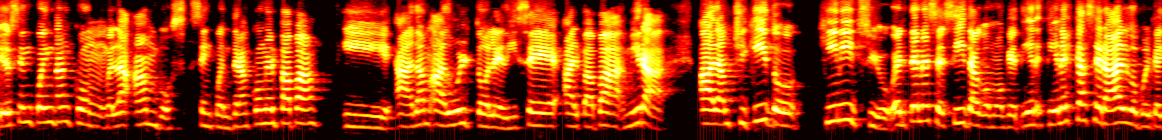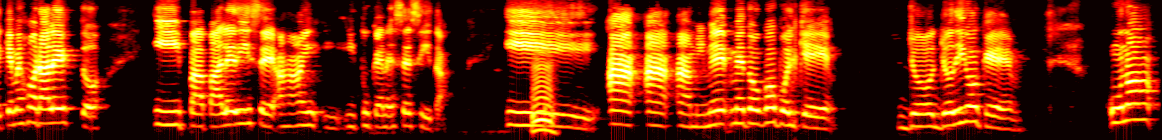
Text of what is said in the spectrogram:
ellos se encuentran con, ¿verdad? Ambos se encuentran con el papá y Adam adulto le dice al papá, mira, Adam chiquito, he needs you, él te necesita, como que tiene, tienes que hacer algo porque hay que mejorar esto. Y papá le dice, ajá, ¿y, tú qué necesitas? Y mm. a, a, a, mí me, me tocó porque yo, yo digo que uno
